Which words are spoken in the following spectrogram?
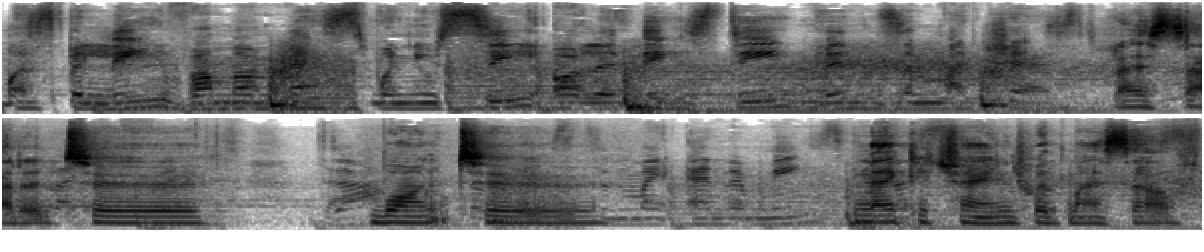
Must believe I'm a mess when you see all of these demons in my chest. I started to want to make a change with myself.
